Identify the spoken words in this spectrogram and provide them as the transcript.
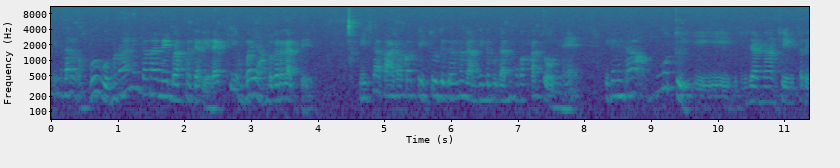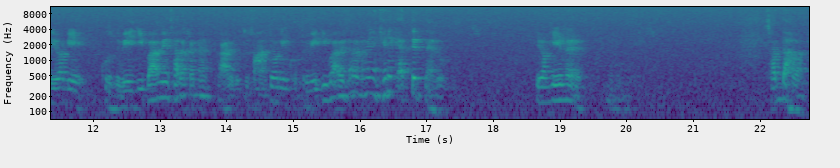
ඒක තමයි ඔබ වමනාවෙන් තමයි මේ භ්‍රමචර්ය රැක්කේ උඹයි හම්බ කරගත්තේ. ඒ නිසා කාටවත් ස්තුති කරන ගන්දින්න පුදන්න මොකක්වත් ඕනේ නැහැ. ඒක නිසා මුතුයි ඒ බුදුජානනාංශයේ විතර ඒ වගේ කුරුද වේදී භාවයේ සලකන කාලුත් සාන්ත වගේ කුරුද වේදී භාවයේ සලකන වෙන කෙනෙක් ඇත්තෙත් නෑ ලෝ. ඒ වගේම සද්ධාවන්ත.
